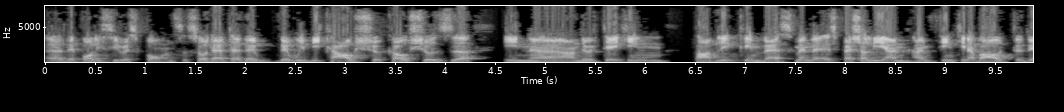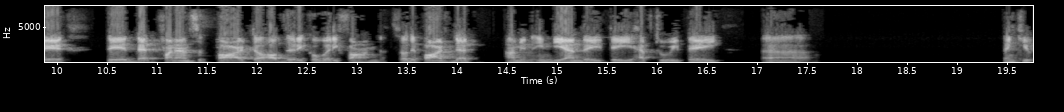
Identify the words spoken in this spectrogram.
uh, the policy response so that uh, they, they will be cautious, cautious uh, in undertaking public investment, especially I'm, I'm thinking about the the debt financed part of the recovery fund. So the part that, I mean, in the end, they, they have to repay. Uh, thank you.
